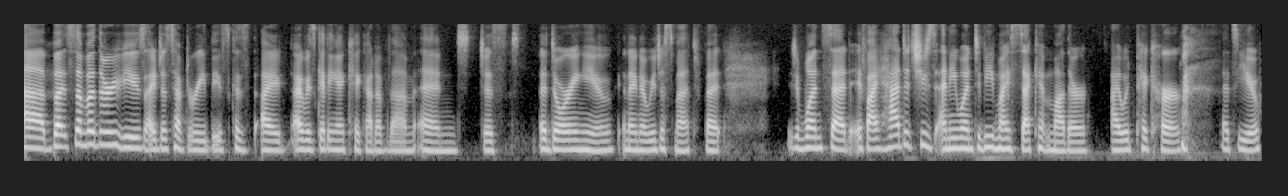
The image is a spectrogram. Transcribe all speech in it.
Uh, but some of the reviews, I just have to read these because I, I was getting a kick out of them and just adoring you. And I know we just met, but one said, if I had to choose anyone to be my second mother, I would pick her. That's you.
